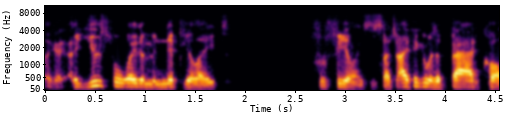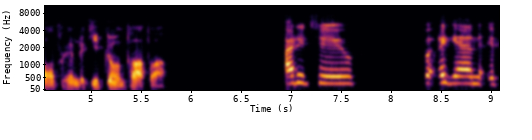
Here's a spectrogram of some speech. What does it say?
like a, a useful way to manipulate for feelings and such. I think it was a bad call for him to keep going Papa. I did too, but again, if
